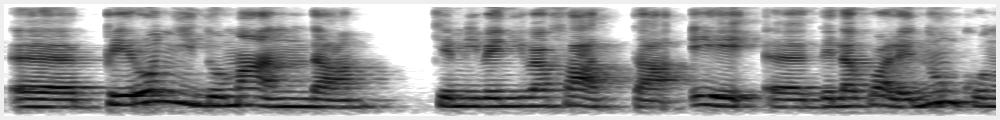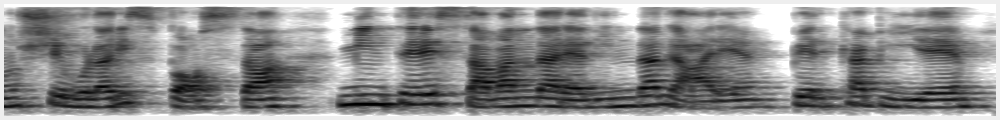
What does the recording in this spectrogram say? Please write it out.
eh, per ogni domanda che mi veniva fatta e eh, della quale non conoscevo la risposta, mi interessava andare ad indagare per capire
